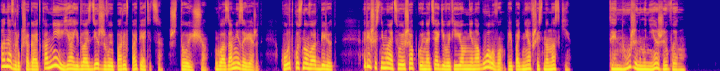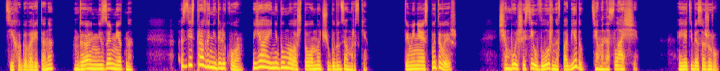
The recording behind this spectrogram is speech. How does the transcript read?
Она вдруг шагает ко мне, и я едва сдерживаю порыв попятиться. Что еще? Глазам не завяжет. Куртку снова отберет. Риша снимает свою шапку и натягивает ее мне на голову, приподнявшись на носки. «Ты нужен мне живым», — тихо говорит она. «Да, незаметно». «Здесь, правда, недалеко. Я и не думала, что ночью будут заморозки». «Ты меня испытываешь?» Чем больше сил вложено в победу, тем она слаще. Я тебя сожру.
